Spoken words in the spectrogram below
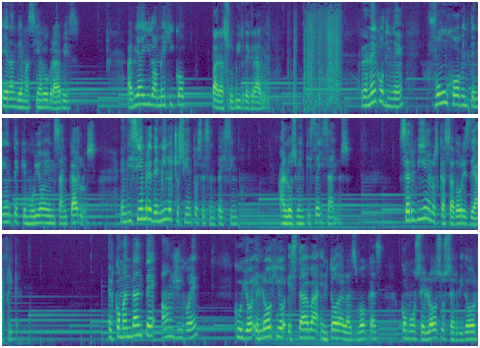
eran demasiado graves. Había ido a México para subir de grado. René Godinet fue un joven teniente que murió en San Carlos en diciembre de 1865, a los 26 años. Servía en los cazadores de África. El comandante Henri cuyo elogio estaba en todas las bocas como celoso servidor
